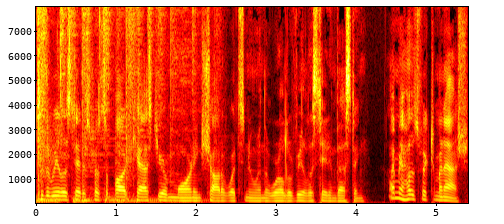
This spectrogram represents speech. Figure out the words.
to the Real Estate Espresso Podcast, your morning shot of what's new in the world of real estate investing. I'm your host, Victor Menasce.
